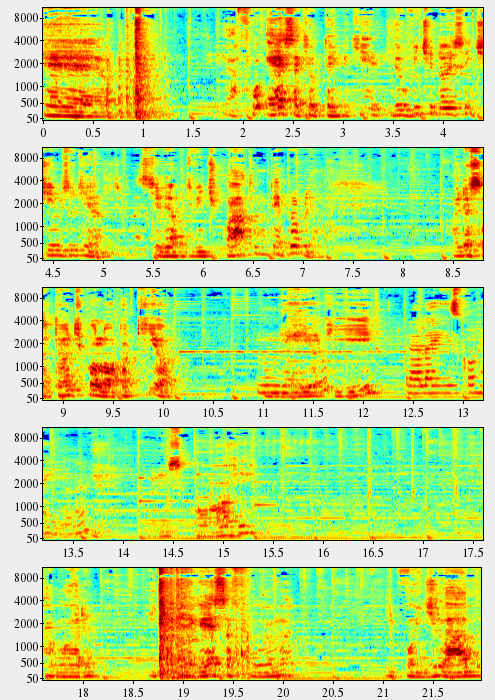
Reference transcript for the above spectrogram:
É, essa que eu tenho aqui deu 22 centímetros de diâmetro. Mas se tiver uma de 24, não tem problema. Olha só, então a gente coloca aqui, ó, no meio, meio aqui. Pra ela ir escorrendo, né? É, ela escorre. Agora, a gente pega essa forma e põe de lado.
